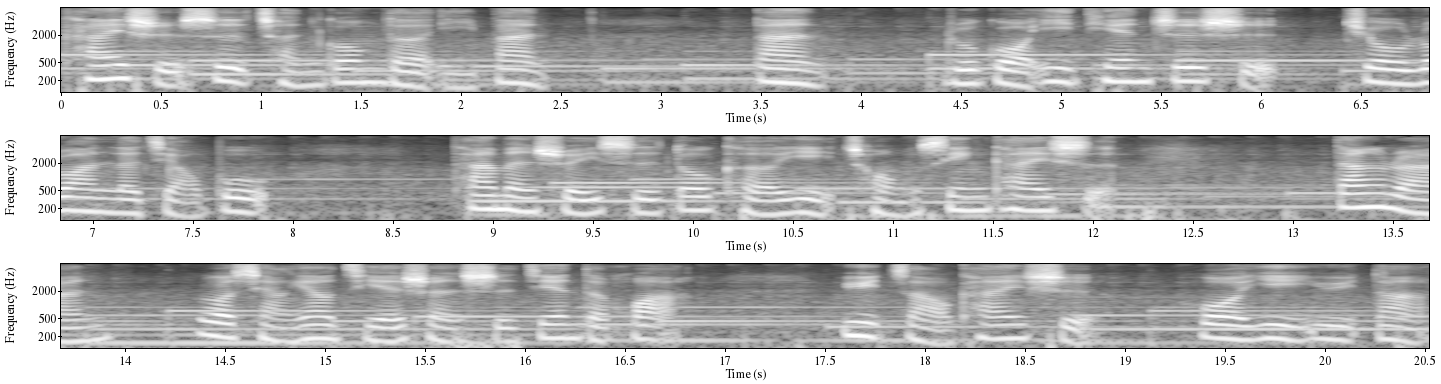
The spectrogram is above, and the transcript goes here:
开始是成功的一半，但如果一天之始就乱了脚步，他们随时都可以重新开始。当然。若想要节省时间的话，愈早开始，获益愈大。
